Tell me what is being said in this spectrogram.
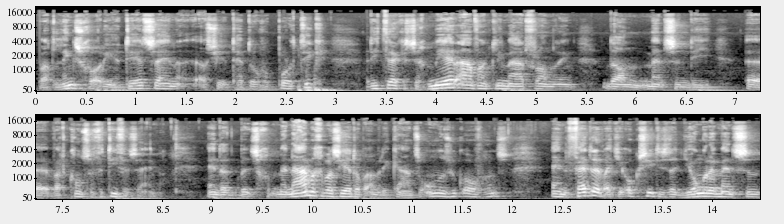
wat links georiënteerd zijn, als je het hebt over politiek, die trekken zich meer aan van klimaatverandering dan mensen die wat conservatiever zijn. En dat is met name gebaseerd op Amerikaans onderzoek overigens. En verder wat je ook ziet is dat jongere mensen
